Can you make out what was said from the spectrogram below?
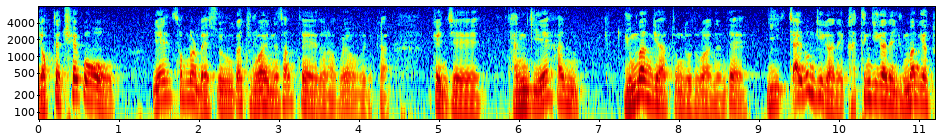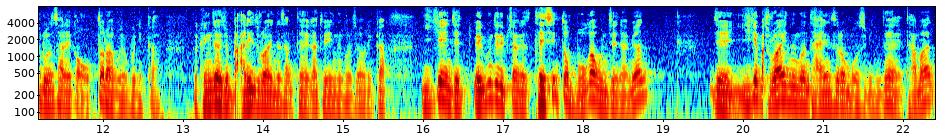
역대 최고의 선물 매수가 들어와 있는 상태더라고요. 그러니까 그러니까 이제 단기에 한 6만 계약 정도 들어왔는데 이 짧은 기간에 같은 기간에 6만 계약 들어온 사례가 없더라고요. 보니까 굉장히 좀 많이 들어와 있는 상태가 돼 있는 거죠. 그러니까 이게 이제 외국인들 입장에서 대신 또 뭐가 문제냐면 이제 이게 들어와 있는 건 다행스러운 모습인데 다만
